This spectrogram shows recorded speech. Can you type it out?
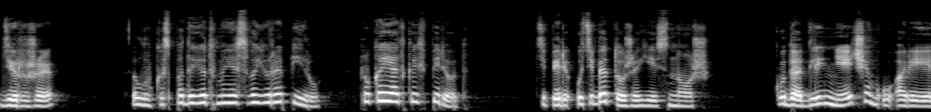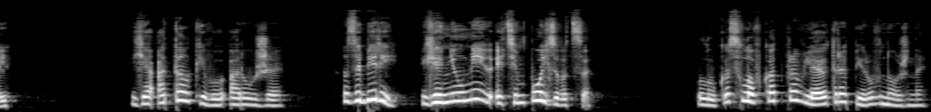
Держи. Лукас подает мне свою рапиру, рукояткой вперед. Теперь у тебя тоже есть нож. Куда длиннее, чем у Ариэль. Я отталкиваю оружие. Забери, я не умею этим пользоваться. Лукас ловко отправляет рапиру в ножны.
